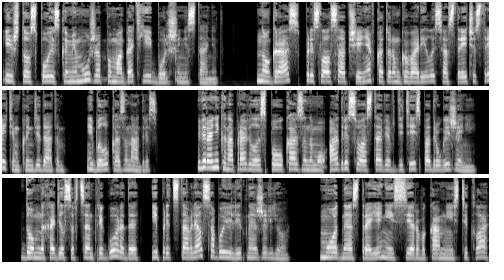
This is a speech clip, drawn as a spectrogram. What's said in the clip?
и что с поисками мужа помогать ей больше не станет. Но Грасс прислал сообщение, в котором говорилось о встрече с третьим кандидатом, и был указан адрес. Вероника направилась по указанному адресу, оставив детей с подругой Женей. Дом находился в центре города и представлял собой элитное жилье. Модное строение из серого камня и стекла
